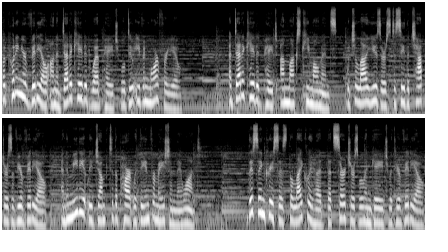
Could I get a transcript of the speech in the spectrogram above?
But putting your video on a dedicated web page will do even more for you. A dedicated page unlocks key moments, which allow users to see the chapters of your video and immediately jump to the part with the information they want. This increases the likelihood that searchers will engage with your video.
